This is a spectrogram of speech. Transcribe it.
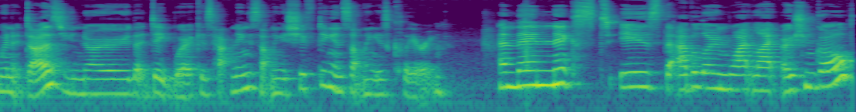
when it does, you know that deep work is happening, something is shifting, and something is clearing. And then next is the Abalone White Light Ocean Gold.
